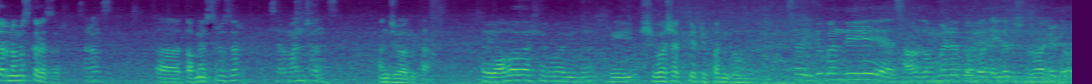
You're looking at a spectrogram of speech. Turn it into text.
ಸರ್ ನಮಸ್ಕಾರ ಸರ್. ಸರ್ ನಮಸ್ತೆ. ತಮ್ಮ ಹೆಸರು ಸರ್? ಸರ್ ಮಂಜು ಅಂತ ಸರ್. ಮಂಜು ಅಂತ. ಸೊ ಯಾವಾಗ ಶುರುವಾಗಿದೆ ಈ ಶಿವಶಕ್ತಿ ಟಿಫನ್ ರೂಮ್. ಸರ್ ಇದು ಬಂದು ಸಾವಿರದ ಒಂಬೈನೂರ ತೊಂಬತ್ತೈದರಲ್ಲಿ ಶುರುವಾಗಿದ್ದು.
